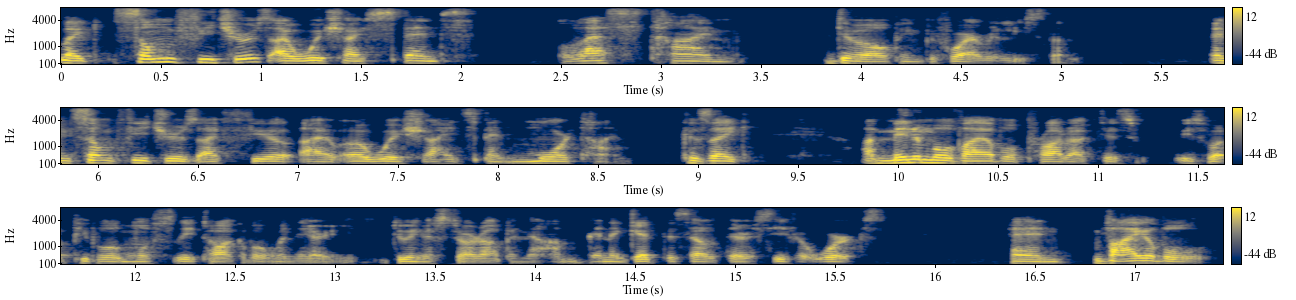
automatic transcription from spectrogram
like some features I wish I spent less time developing before I released them. And some features I feel I, I wish I had spent more time. Because like a minimal viable product is is what people mostly talk about when they're doing a startup and I'm going to get this out there see if it works. And viable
